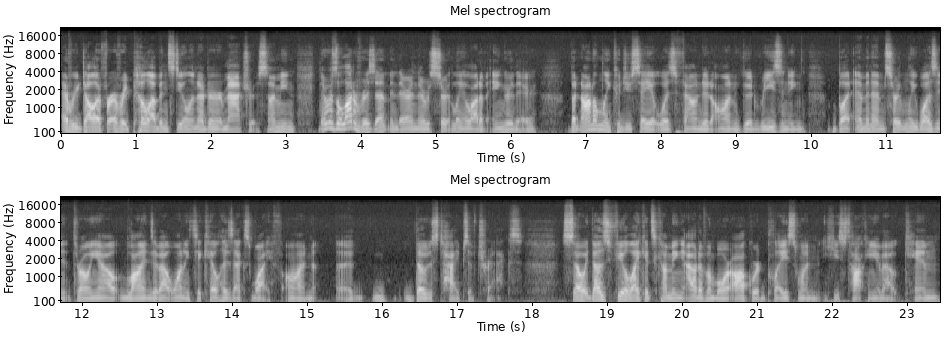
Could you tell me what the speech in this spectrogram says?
every dollar for every pill i've been stealing under her mattress. I mean there was a lot of resentment there and there was certainly a lot of anger there but not only could you say it was founded on good reasoning, but Eminem certainly wasn't throwing out lines about wanting to kill his ex wife on uh, those types of tracks. So it does feel like it's coming out of a more awkward place when he's talking about Kim.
